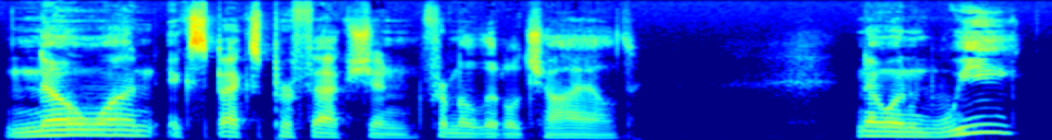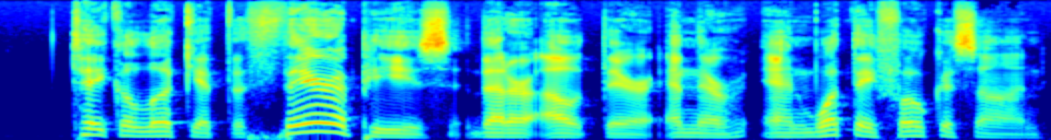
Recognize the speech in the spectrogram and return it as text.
No one expects perfection from a little child. Now, when we take a look at the therapies that are out there and their and what they focus on,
